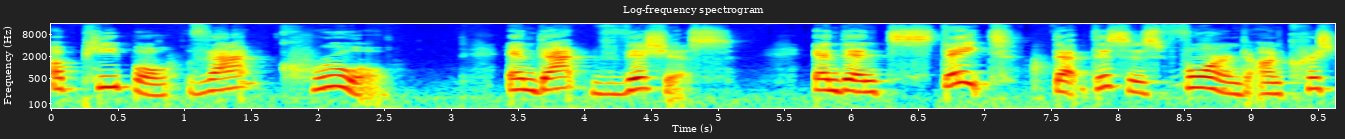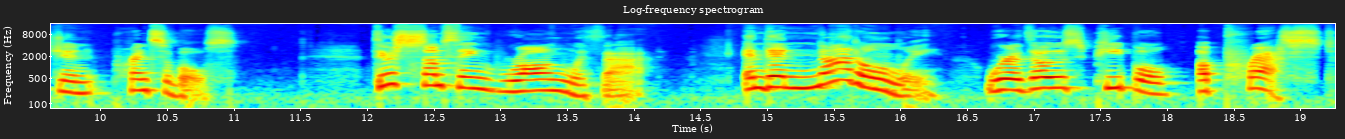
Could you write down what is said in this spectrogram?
a people that cruel and that vicious, and then state that this is formed on Christian principles. There's something wrong with that. And then not only were those people oppressed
